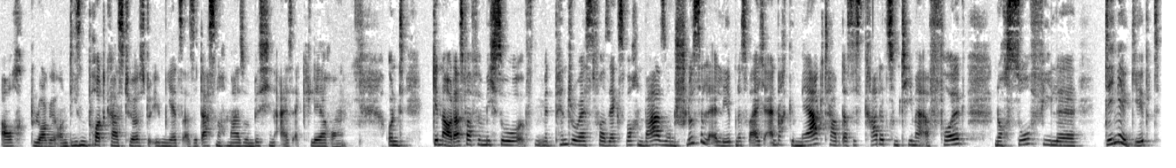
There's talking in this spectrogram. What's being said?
auch blogge. Und diesen Podcast hörst du eben jetzt, also das nochmal so ein bisschen als Erklärung. Und genau, das war für mich so mit Pinterest vor sechs Wochen war so ein Schlüsselerlebnis, weil ich einfach gemerkt habe, dass es gerade zum Thema Erfolg noch so viele Dinge gibt,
